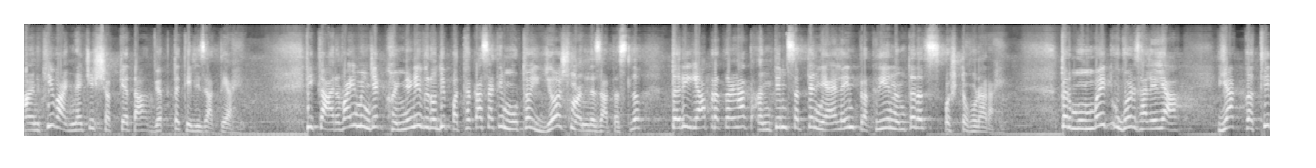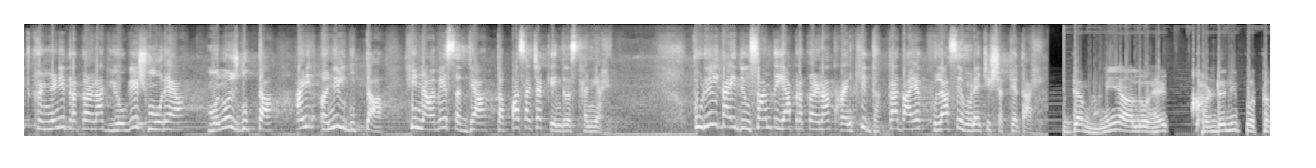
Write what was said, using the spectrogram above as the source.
आणखी वाढण्याची शक्यता व्यक्त केली जाते आहे. ही कारवाई म्हणजे खंडणी विरोधी पथकासाठी मोठं यश मानलं जात असलं तरी या प्रकरणात अंतिम सत्य न्यायालयीन प्रक्रियेनंतरच स्पष्ट होणार आहे. तर मुंबईत उघड झालेल्या या कथित खंडणी प्रकरणात योगेश मोऱ्या मनोज गुप्ता आणि अनिल गुप्ता ही नावे सध्या तपासाच्या केंद्रस्थानी आहेत. पुढील काही दिवसांत या प्रकरणात आणखी धक्कादायक खुलासे होण्याची शक्यता आहे. सध्या मी आलो आहे खंडणी पथक.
